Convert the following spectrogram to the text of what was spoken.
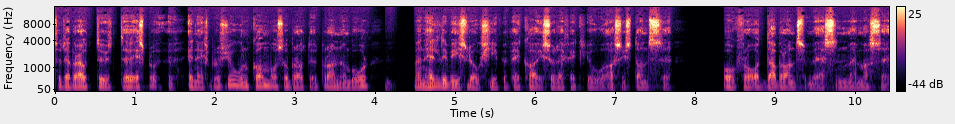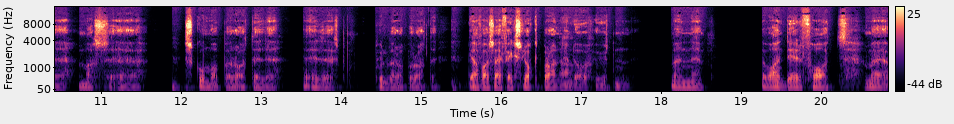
Så det brøt ut, en eksplosjon kom, og så brøt det ut brann om bord. Men heldigvis lå skipet ved kai, så de fikk jo assistanse òg fra Odda brannvesen med masse, masse skumapparat eller, eller pulverapparatet. Iallfall så jeg fikk slokt brannen da, uten Men eh, det var en del fat med,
